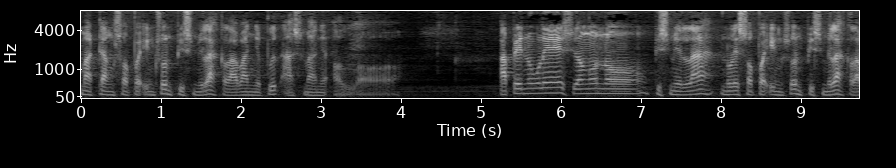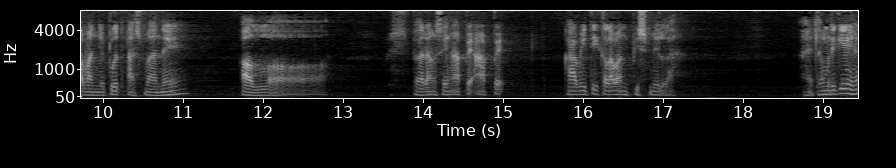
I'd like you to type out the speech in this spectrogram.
madang sapa ingsun bismillah kelawan nyebut asmane Allah. Ape nulis yang ngono bismillah nulis sapa ingsun bismillah kelawan nyebut asmane Allah. Barang sing apik-apik kawiti kelawan bismillah. Nah, itu mriki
